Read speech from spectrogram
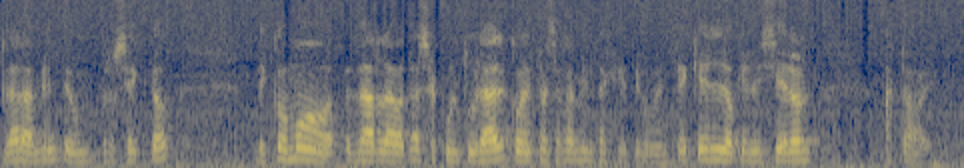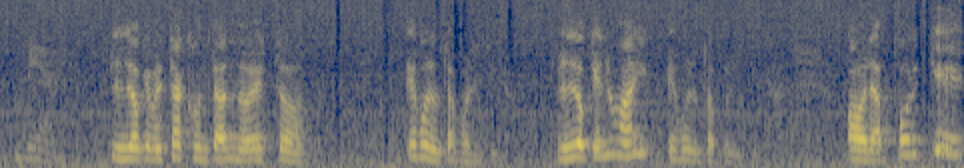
claramente un proyecto de cómo dar la batalla cultural con estas herramientas que te comenté, que es lo que no hicieron hasta hoy. Bien. Lo que me estás contando esto es voluntad política. Lo que no hay es voluntad política. Ahora, ¿por qué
